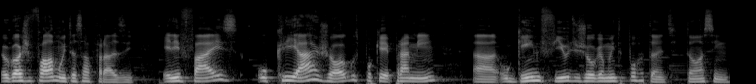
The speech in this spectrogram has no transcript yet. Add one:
Eu gosto de falar muito essa frase. Ele faz o criar jogos, porque para mim, uh, o game feel de jogo é muito importante. Então, assim,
